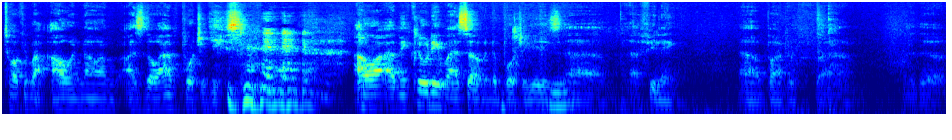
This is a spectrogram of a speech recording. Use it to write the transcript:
talking about our now as though I'm Portuguese. our, I'm including myself in the Portuguese uh, uh, feeling, uh, part of uh, the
